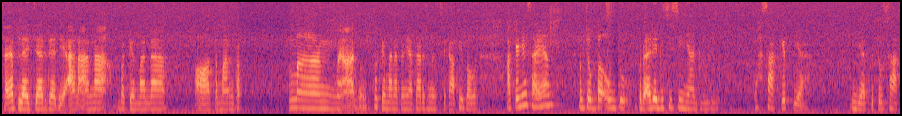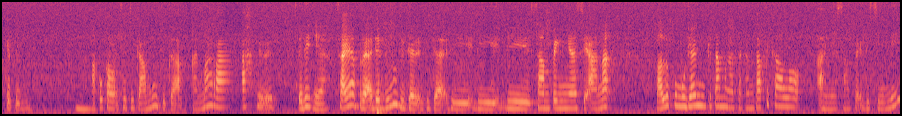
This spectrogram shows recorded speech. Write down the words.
saya belajar dari anak-anak bagaimana uh, teman-teman bagaimana ternyata harus mensikapi bahwa akhirnya saya mencoba untuk berada di sisinya dulu wah sakit ya iya betul sakit ini hmm. aku kalau jadi kamu juga akan marah gitu jadi ya. saya berada dulu di, di, di, di, di sampingnya si anak, lalu kemudian kita mengatakan, tapi kalau hanya sampai di sini,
